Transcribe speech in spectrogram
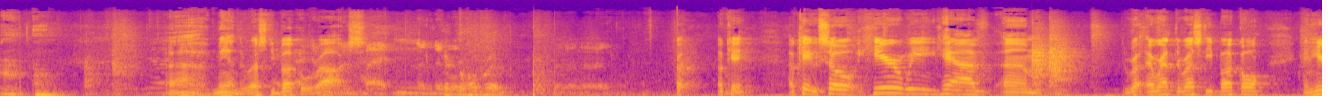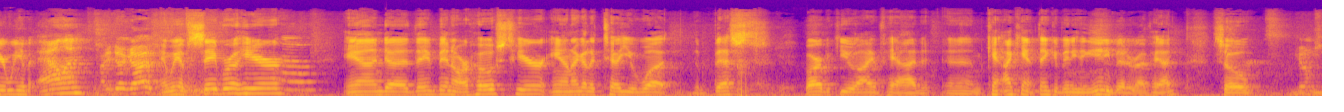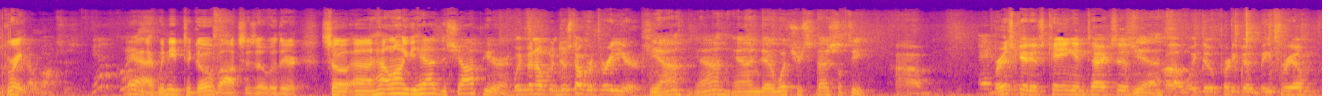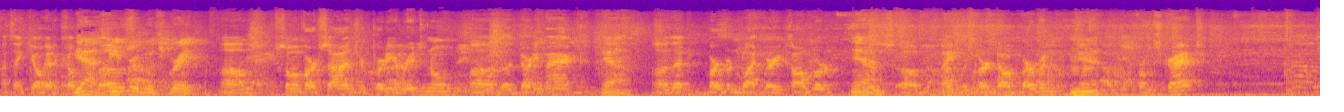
Ah, man, the Rusty Buckle rocks. Took whole rib. Okay, okay. So here we have um, we're at the Rusty Buckle, and here we have Alan, How you doing, guys? and we have Sabra here, and uh, they've been our host here. And I got to tell you what, the best barbecue I've had. Um, can't, I can't think of anything any better I've had. So great. Yeah, of course. Yeah, we need to-go boxes over there. So, uh, how long have you had the shop here? We've been open just over three years. Yeah, yeah. And uh, what's your specialty? Um, brisket is king in Texas. Yeah. Uh, we do a pretty good beef rib. I think y'all had a couple Yeah, of those. Yeah, beef rib was great. Um, some of our sides are pretty original. Uh, the Dirty Mac, Yeah. uh, that bourbon blackberry cobbler Yeah. is uh, made with bird dog bourbon Mhm. and, from scratch.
